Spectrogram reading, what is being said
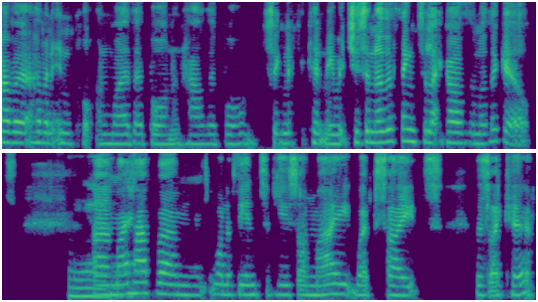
have a have an input on where they're born and how they're born significantly, which is another thing to let go of the mother guilt. Yeah. Um, I have um, one of the interviews on my website. There's like a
